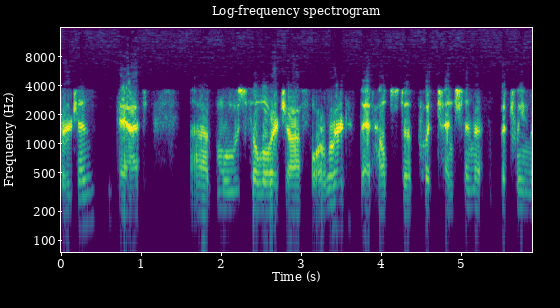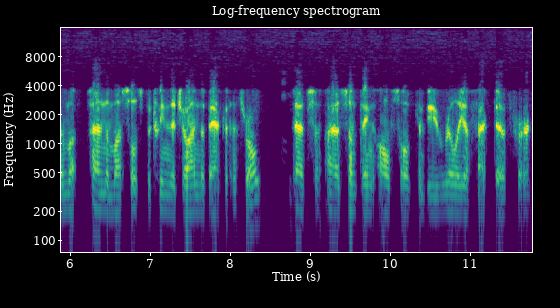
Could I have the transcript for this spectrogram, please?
surgeon that uh, moves the lower jaw forward that helps to put tension between the on the muscles between the jaw and the back of the throat. That's uh, something also can be really effective for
